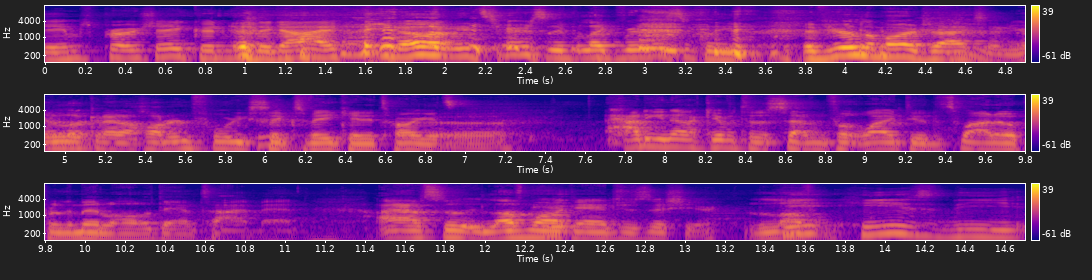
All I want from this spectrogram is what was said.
James Proche could be the guy. you know, I mean, seriously, but like realistically, if you're Lamar Jackson, you're looking at 146 vacated targets. Uh. How do you not give it to the seven foot white dude that's wide open in the middle all the damn time, man? I absolutely love Mark Andrews this year. Love he, him. he's the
